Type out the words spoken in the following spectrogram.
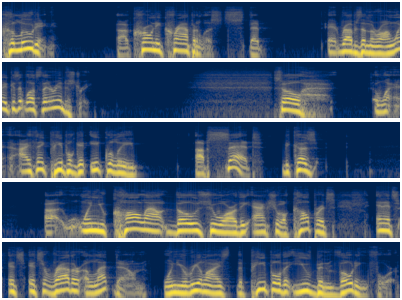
colluding, uh, crony capitalists that it rubs them the wrong way because it was their industry. So I think people get equally upset because uh, when you call out those who are the actual culprits, and it's it's it's rather a letdown when you realize the people that you've been voting for,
